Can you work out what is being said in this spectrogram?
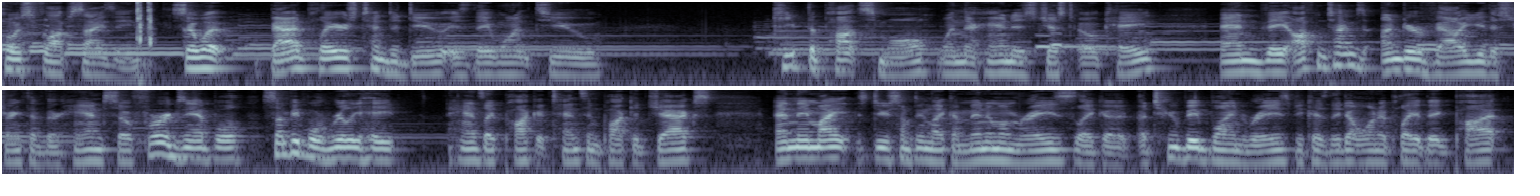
post flop sizing. So what bad players tend to do is they want to keep the pot small when their hand is just okay and they oftentimes undervalue the strength of their hand. So, for example, some people really hate hands like pocket tens and pocket jacks, and they might do something like a minimum raise, like a, a two big blind raise, because they don't want to play a big pot.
